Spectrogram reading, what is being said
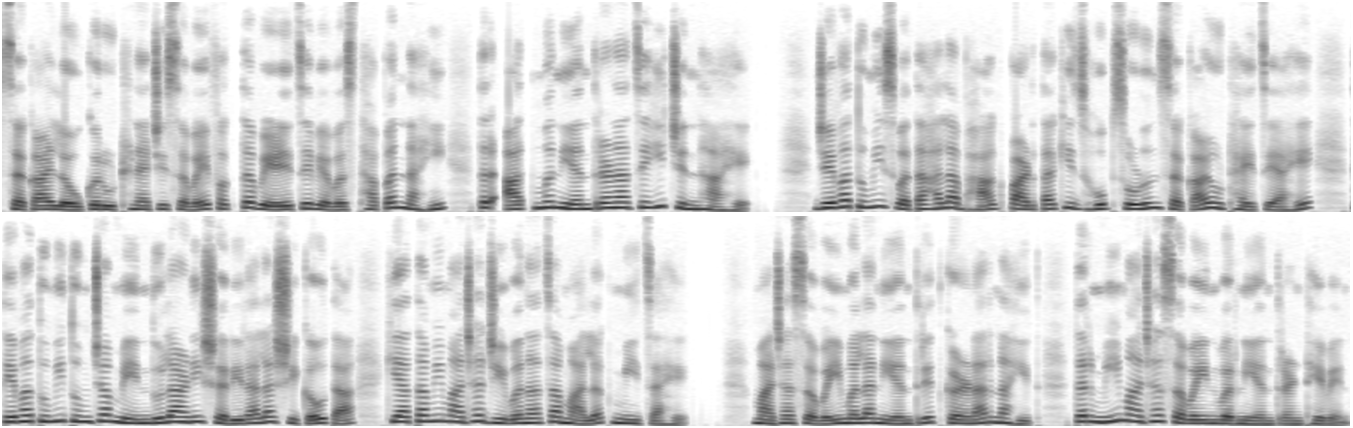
सकाळ लवकर उठण्याची सवय फक्त वेळेचे व्यवस्थापन नाही तर आत्मनियंत्रणाचेही चिन्ह आहे. जेव्हा तुम्ही स्वतःला भाग पाडता की झोप सोडून सकाळ उठायचे आहे तेव्हा तुम्ही तुमच्या मेंदूला आणि शरीराला शिकवता की आता मी माझ्या जीवनाचा मालक मीच आहे. माझ्या सवयी मला नियंत्रित करणार नाहीत तर मी माझ्या सवयींवर नियंत्रण ठेवेन.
